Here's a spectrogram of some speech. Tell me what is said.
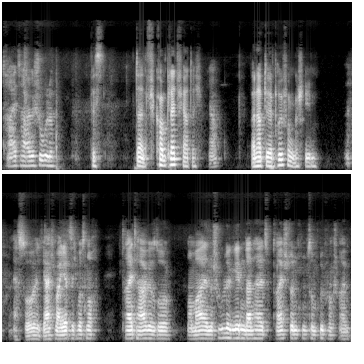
drei Tage Schule. Bist dann komplett fertig. Ja. Wann habt ihr Prüfung geschrieben? Ach so, ja, ich meine jetzt, ich muss noch drei Tage so normal in die Schule gehen und dann halt drei Stunden zum Prüfung schreiben.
